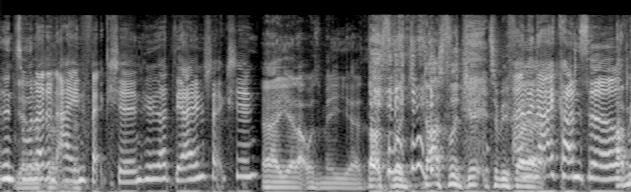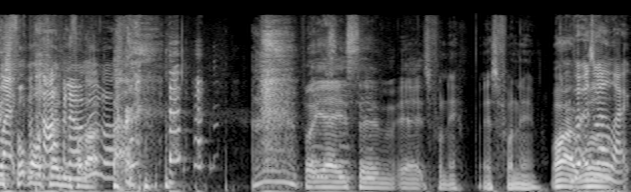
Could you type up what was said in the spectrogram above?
and Yeah, someone had an eye infection. Who had the eye infection? uh, yeah that was me. Yeah, that's leg- that's legit. To be And fair, then I cancelled I missed like football training for hour that. but yeah, it's funny. um, yeah, it's funny. It's funny. All right, but as well, well, like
